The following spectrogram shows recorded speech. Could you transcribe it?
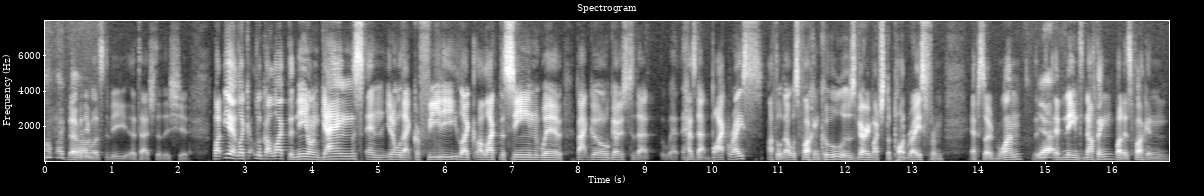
Oh Nobody wants to be attached to this shit. But yeah, like look, I like the neon gangs and you know all that graffiti. Like I like the scene where Batgirl goes to that has that bike race. I thought that was fucking cool. It was very much the pod race from episode one. It- Yeah. it, means nothing, but it's fucking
